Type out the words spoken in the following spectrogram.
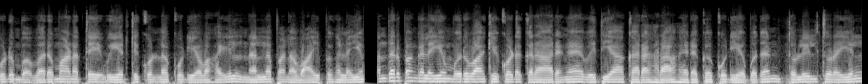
குடும்ப வருமானத்தை உயர்த்தி கொள்ளக்கூடிய வகையில் நல்ல பல வாய்ப்புகளையும் சந்தர்ப்பங்களையும் உருவாக்கி கொடுக்கிறாருங்க. வித்யா கரகராக இருக்கக்கூடிய புதன் தொழில் துறையில்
